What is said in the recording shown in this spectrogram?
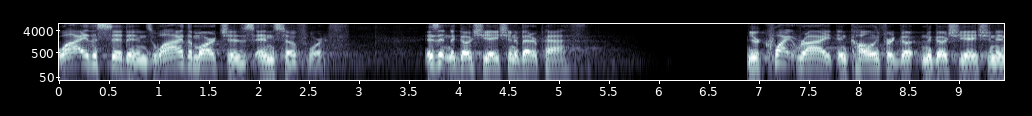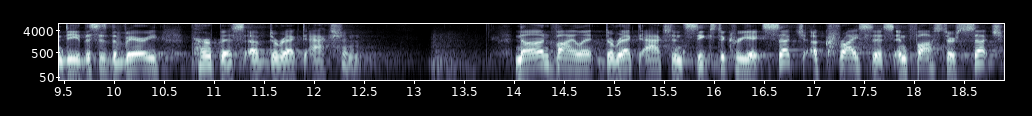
Why the sit ins? Why the marches? And so forth. Isn't negotiation a better path? You're quite right in calling for negotiation. Indeed, this is the very purpose of direct action. Nonviolent direct action seeks to create such a crisis and foster such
